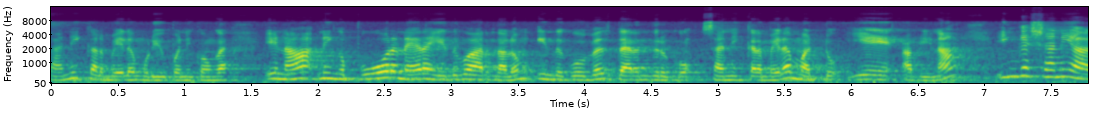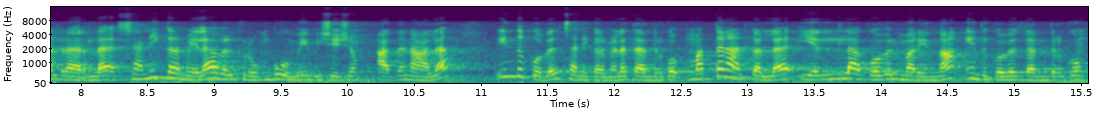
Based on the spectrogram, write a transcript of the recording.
சனிக்கிழமையில முடிவு பண்ணிக்கோங்க. ஏன்னா நீங்கள் போகிற நேரம் எதுவாக இருந்தாலும் இந்த கோவில் திறந்திருக்கும். சனிக்கிழமையில மட்டும். ஏன் அப்படின்னா இங்கே சனி ஆள்றாருல சனிக்கிழமையில அவருக்கு ரொம்பவுமே விசேஷம். அதனால இந்த கோவில் சனிக்கிழமையில திறந்திருக்கும். மற்ற நாட்களில் எல்லா கோவில் மாதிரியும் தான் இந்த கோவில் திறந்திருக்கும்.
